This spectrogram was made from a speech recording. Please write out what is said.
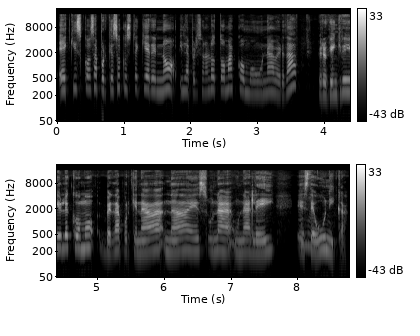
X cosa porque eso que usted quiere no, y la persona lo toma como una verdad. Pero qué increíble cómo, ¿verdad? Porque nada, nada es una, una ley este, única.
